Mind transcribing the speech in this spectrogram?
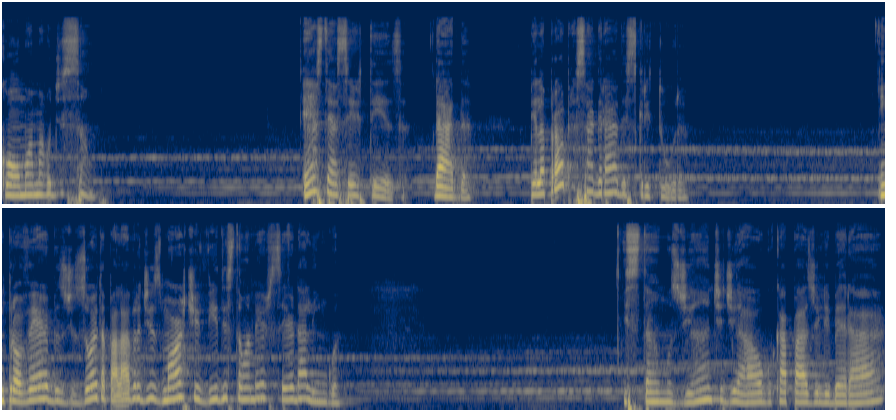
como a maldição. Esta é a certeza dada pela própria Sagrada Escritura. Em Provérbios 18, a palavra diz: morte e vida estão à mercê da língua. Estamos diante de algo capaz de liberar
